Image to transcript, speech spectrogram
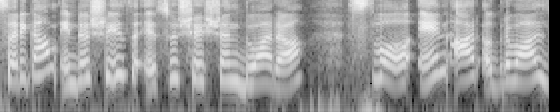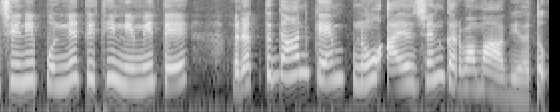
સરિગામ ઇન્ડસ્ટ્રીઝ એસોસિએશન દ્વારા સ્વ એન આર અગ્રવાલજીની પુણ્યતિથિ નિમિત્તે રક્તદાન કેમ્પનું આયોજન કરવામાં આવ્યું હતું.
